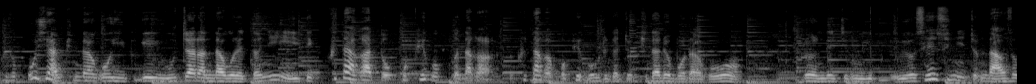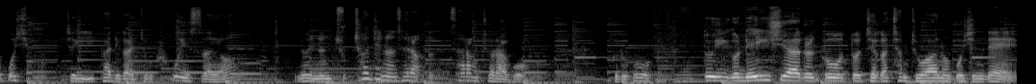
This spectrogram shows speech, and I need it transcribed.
그래서 꽃이 안 핀다고 이게 우짜란다고 그랬더니 이게 크다가 또 꽃피고 크다가 크다가 꽃피고 그러니까 좀 기다려 보라고 그런데 지금 이, 요 새순이 좀 나와서 꽃이 저기 이파리가 좀 크고 있어요. 이거는 축 처지는 사랑, 사랑초라고 그리고 또 이거 레이시아를 또, 또 제가 참 좋아하는 꽃인데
